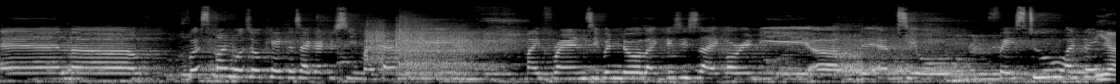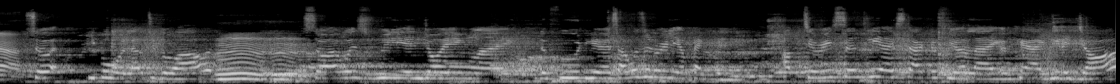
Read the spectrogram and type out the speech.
And uh, first month was okay because I got to see my family, my friends. Even though like this is like already um, the MCO phase two, I think. Yeah. So people were allowed to go out. Mm, mm. So I was really enjoying like the food here. So I wasn't really affected. Up to recently, I started to feel like okay, I need a job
